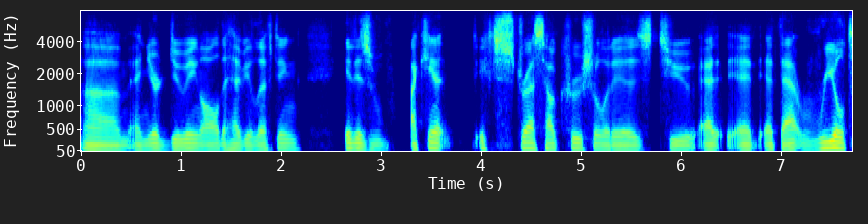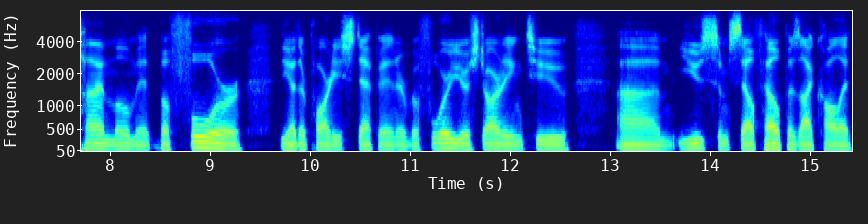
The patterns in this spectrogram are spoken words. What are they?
um, and you're doing all the heavy lifting. It is I can't stress how crucial it is to at, at, at that real time moment before the other parties step in or before you're starting to um, use some self help, as I call it.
